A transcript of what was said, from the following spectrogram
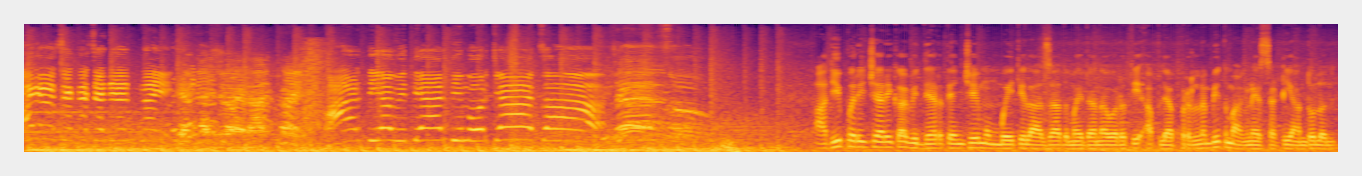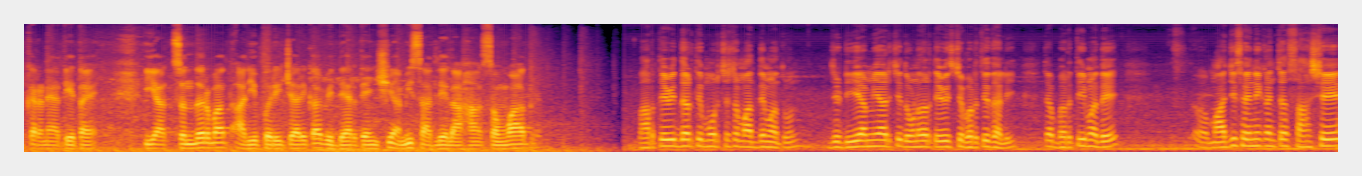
अरे असे कसे देत नाही? भारतीय विद्यार्थी मोर्चाचा आधी परिचारिका विद्यार्थ्यांचे मुंबईतील आझाद मैदानावरती आपल्या प्रलंबित मागण्यासाठी आंदोलन करण्यात येत आहे. याच संदर्भात आधी परिचारिका विद्यार्थ्यांशी आम्ही साधलेला हा संवाद. भारतीय विद्यार्थी मोर्चाच्या माध्यमातून जे डी एम ई आरची दोन हजार तेवीसची भरती झाली त्या भरतीमध्ये माजी सैनिकांच्या सहाशे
